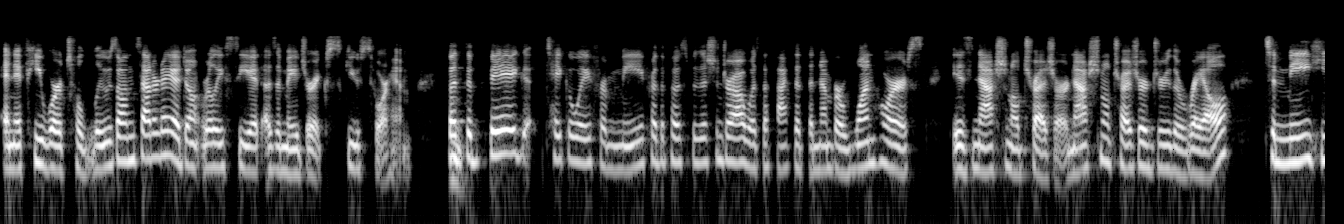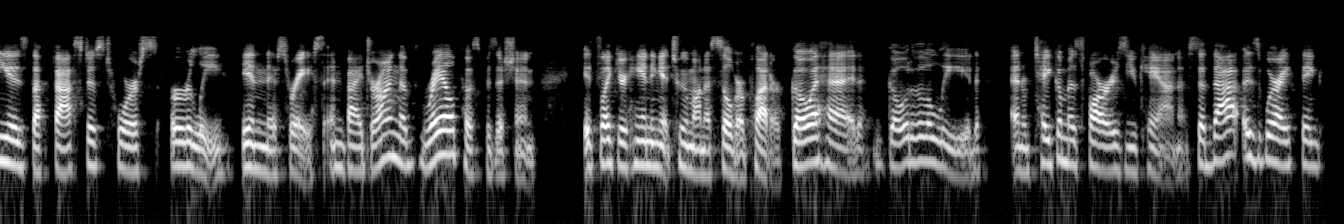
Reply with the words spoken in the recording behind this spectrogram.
And if he were to lose on Saturday, I don't really see it as a major excuse for him. But hmm. the big takeaway from me for the post position draw was the fact that the number one horse is National Treasure. National Treasure drew the rail to me, he is the fastest horse early in this race. And by drawing the rail post position, it's like you're handing it to him on a silver platter. Go ahead, go to the lead, and take him as far as you can. So that is where I think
